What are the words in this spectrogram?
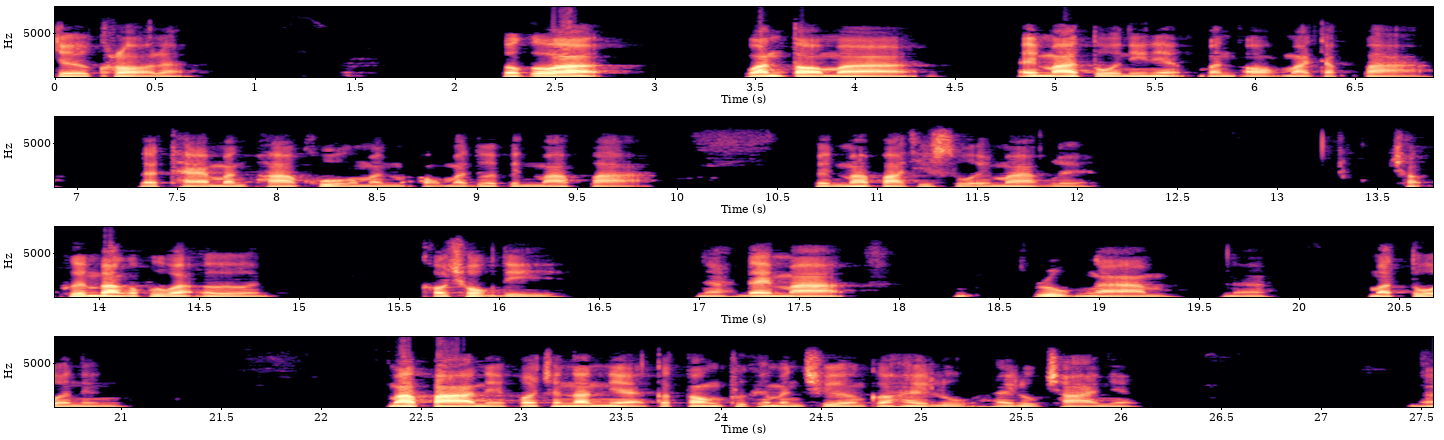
เจอเคราะห์แล้วบอกว่าวันต่อมาไอ้ม้าตัวนี้เนี่ยมันออกมาจากป่า และแถมมันพาคู่ของมันออกมาด้วยเป็นม้าป่า เป็นม้าป่าที่สวยมากเลย เพื่อนบ้านก็พูดว่าเออเขาโชคดีนะได้ม้ารูปงามนะมาตัวหนึ่ง ม้าป่าเนี่ยเพราะฉะนั้นเนี่ยก็ต้องฝึกให้มันเชื่องก็ให้ลูกให้ลูกชายเนี่ยอ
